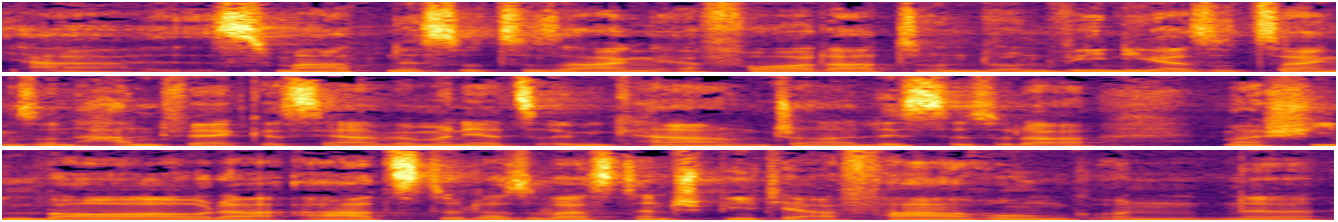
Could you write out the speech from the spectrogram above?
ja, Smartness sozusagen erfordert und, und weniger sozusagen so ein Handwerk ist. Ja, wenn man jetzt irgendwie, keine Ahnung, Journalist ist oder Maschinenbauer oder Arzt oder sowas, dann spielt ja Erfahrung und eine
